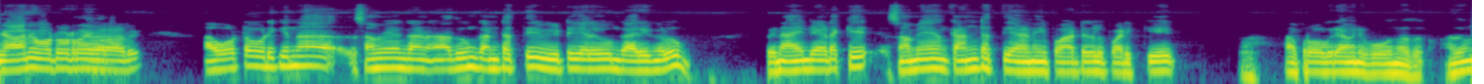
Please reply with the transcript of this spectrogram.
ഞാനും ഓട്ടോ ഡ്രൈവറാണ്. ആ ഓട്ടോ ഓടിക്കുന്ന സമയം അതും കണ്ടെത്തി വീട്ടു ചെലവും കാര്യങ്ങളും പിന്നെ അതിന്റെ ഇടയ്ക്ക് സമയം കണ്ടെത്തിയാണ് ഈ പാട്ടുകൾ പഠിക്കുകയും ആ. പ്രോഗ്രാമിന് പോകുന്നത്. അതും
